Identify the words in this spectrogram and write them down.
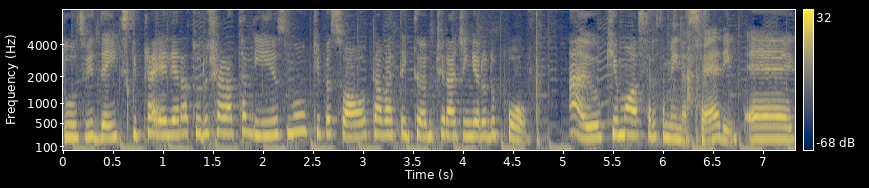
dos videntes, que para ele era tudo charlatanismo, que o pessoal tava tentando tirar dinheiro do povo. Ah, o que mostra também na série é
